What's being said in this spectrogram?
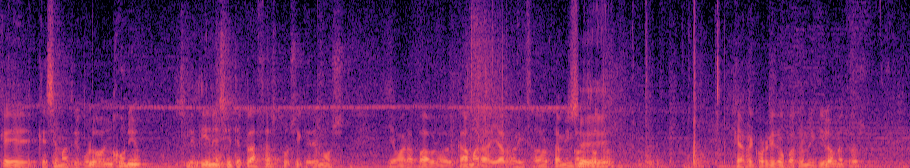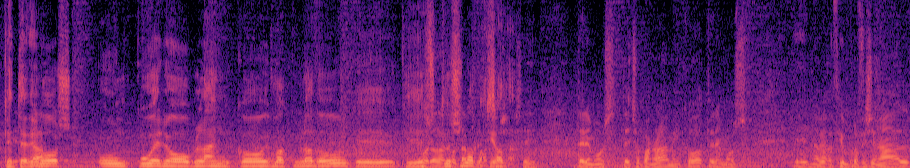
que, que se matriculó en junio, que tiene siete plazas, por si queremos llevar a Pablo, el cámara y al realizador también con Sí. nosotros, que ha recorrido 4.000 kilómetros. que Está tenemos un cuero blanco inmaculado, que, esto de es una pasada. sí. Tenemos techo panorámico, tenemos eh, navegación profesional,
